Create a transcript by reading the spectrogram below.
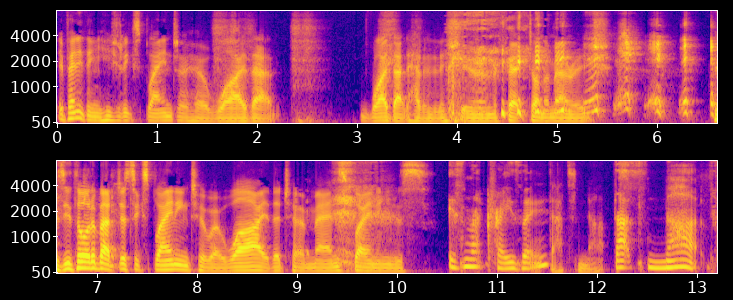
If anything, he should explain to her why that why that had an issue and an effect on the marriage. Because he thought about just explaining to her why the term mansplaining is isn't that crazy that's nuts. that's nuts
